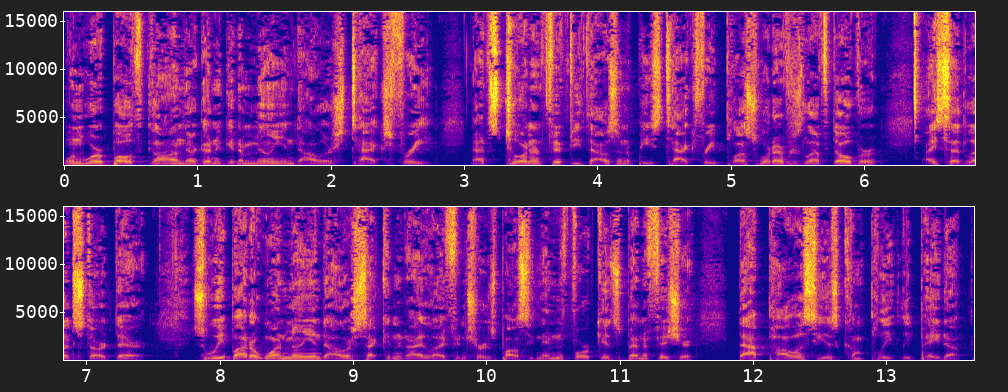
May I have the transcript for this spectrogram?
when we're both gone, they're going to get a million dollars tax free. That's 250,000 a piece tax free plus whatever's left over. I said, let's start there. So we bought a $1 million second life insurance policy, name the four kids beneficiary. That policy is completely paid up.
